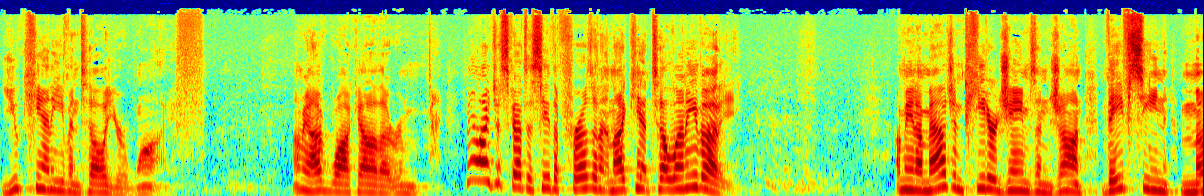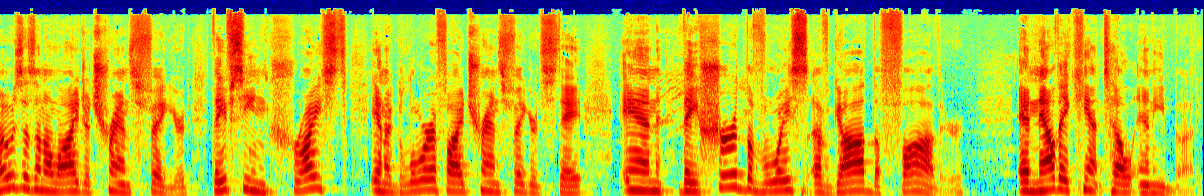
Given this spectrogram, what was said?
You can't even tell your wife. I mean, I'd walk out of that room, man, I just got to see the president and I can't tell anybody. I mean, imagine Peter, James, and John. They've seen Moses and Elijah transfigured. They've seen Christ in a glorified, transfigured state. And they heard the voice of God the Father. And now they can't tell anybody.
